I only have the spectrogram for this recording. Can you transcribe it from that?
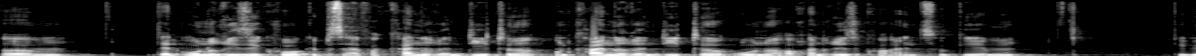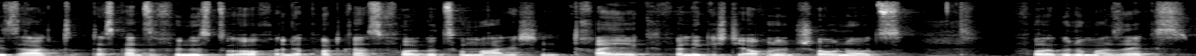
Ähm, denn ohne Risiko gibt es einfach keine Rendite und keine Rendite, ohne auch ein Risiko einzugeben. Wie gesagt, das Ganze findest du auch in der Podcast-Folge zum magischen Dreieck, verlinke ich dir auch in den Show Notes, Folge Nummer 6.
